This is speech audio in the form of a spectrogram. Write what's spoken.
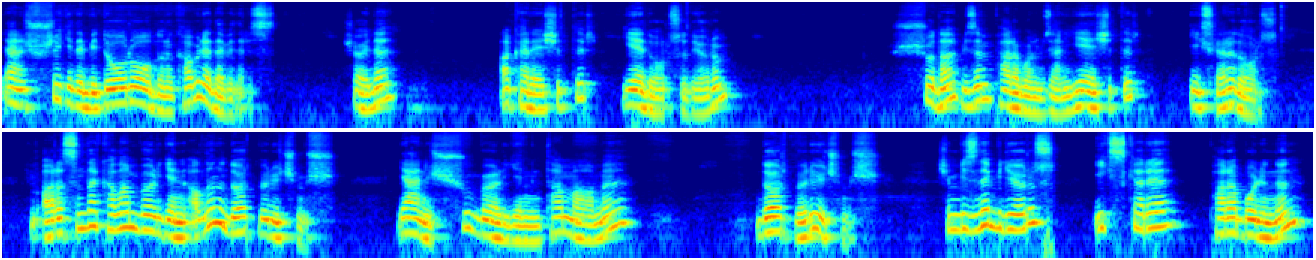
Yani şu şekilde bir doğru olduğunu kabul edebiliriz. Şöyle a kare eşittir y doğrusu diyorum. Şu da bizim parabolümüz yani y eşittir x kare doğrusu. Arasında kalan bölgenin alanı 4 bölü 3'müş. Yani şu bölgenin tamamı 4 bölü 3'müş. Şimdi biz ne biliyoruz? x kare parabolünün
